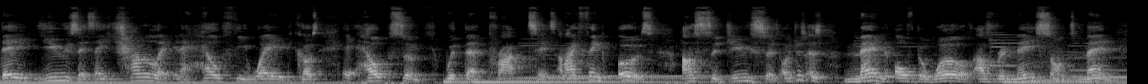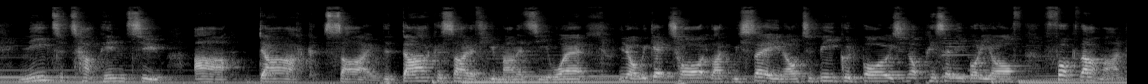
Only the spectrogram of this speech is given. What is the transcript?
they use this, they channel it in a healthy way because it helps them with their practice. And I think us as seducers, or just as men of the world, as Renaissance men, need to tap into our dark side, the darker side of humanity, where you know we get taught, like we say, you know, to be good boys, to not piss anybody off. Fuck that, man.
